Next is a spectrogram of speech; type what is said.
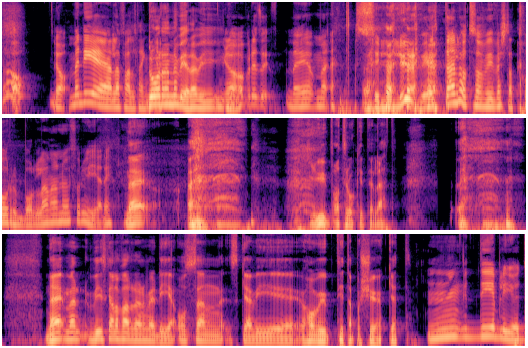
Ja, Ja, men det är i alla fall tanken. då renoverar vi. Ja, precis. Nej, men sluta! Låter som vi är värsta torrbollarna. Nu får du ge dig. Nej. Gud vad tråkigt det lät. Nej, men vi ska i alla fall renovera det och sen ska vi, har vi tittat på köket. Mm, det blir ju ett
